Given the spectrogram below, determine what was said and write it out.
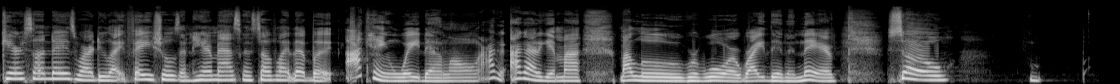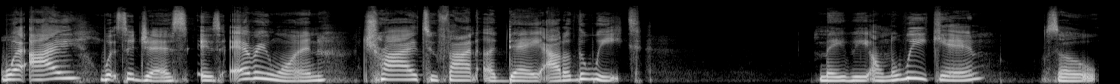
care Sundays where I do like facials and hair masks and stuff like that. But I can't wait that long. I, I got to get my, my little reward right then and there. So what I would suggest is everyone try to find a day out of the week, maybe on the weekend. So,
